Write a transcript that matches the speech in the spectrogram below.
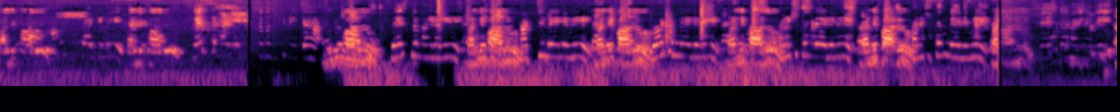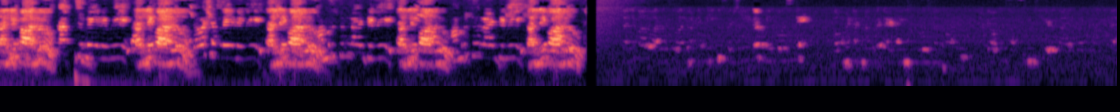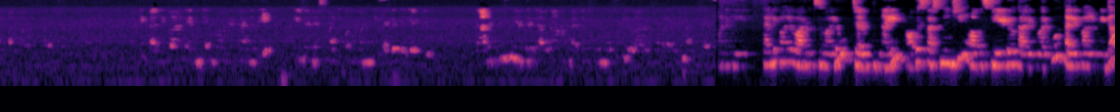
తల్లిపాలు తల్లిపాలు శ్రేష్టమైనవి తల్లిపాలు ఖర్చు లేనివి తల్లిపాలు దోషం లేనివి తల్లిపాలు కలుషితం లేనివి తల్లిపాలు కలుషితం లేనివి శ్రేష్టమైనవి తల్లిపాలు ఖర్చు లేనివి తల్లిపాలు దోషం లేనివి తల్లిపాలు అమృతం లాంటివి తల్లిపాలు అమృతం లాంటివి తల్లిపాలు తల్లిపాల వారోత్సవాలు జరుగుతున్నాయి. ఆగస్ట్ ఫస్ట్ నుంచి ఆగస్ట్ ఏడో తారీఖు వరకు తల్లిపాల మీద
